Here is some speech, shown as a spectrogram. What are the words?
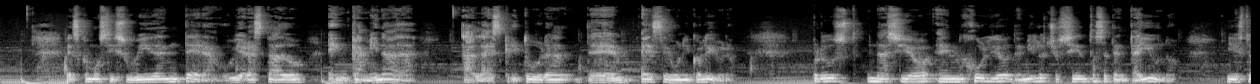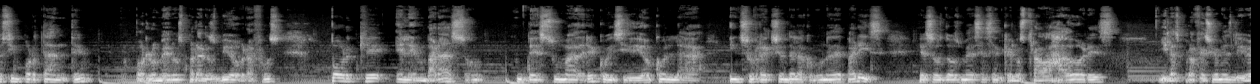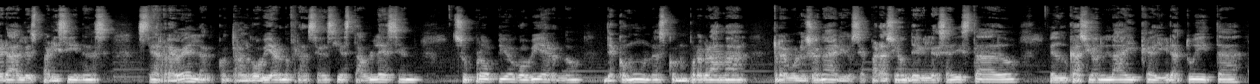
Es como si su vida entera hubiera estado encaminada a la escritura de ese único libro. Proust nació en julio de 1871 y esto es importante, por lo menos para los biógrafos, porque el embarazo de su madre coincidió con la insurrección de la Comuna de París, esos dos meses en que los trabajadores y las profesiones liberales parisinas se rebelan contra el gobierno francés y establecen su propio gobierno de comunas con un programa revolucionario, separación de iglesia y Estado, educación laica y gratuita,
